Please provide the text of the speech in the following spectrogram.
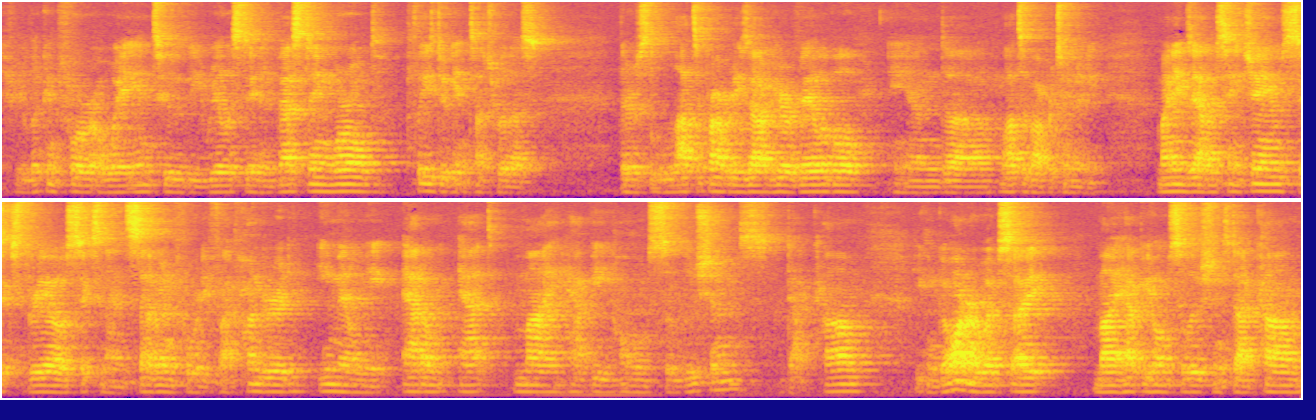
if you're looking for a way into the real estate investing world, please do get in touch with us. There's lots of properties out here available and uh, lots of opportunity. My name is Adam St. James, 630-697-4500. Email me, adam at myhappyhomesolutions.com. You can go on our website, myhappyhomesolutions.com,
